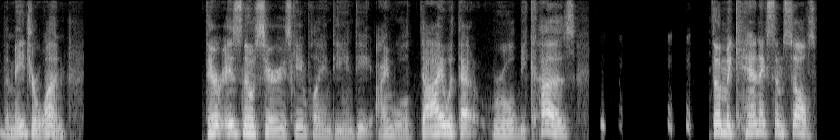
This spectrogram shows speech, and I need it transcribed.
the major one there is no serious gameplay in D&D. I will die with that rule because the mechanics themselves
